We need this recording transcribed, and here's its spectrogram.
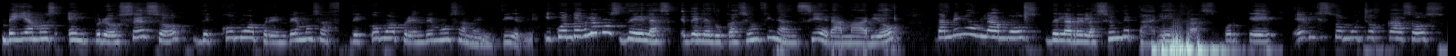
veíamos el proceso de cómo aprendemos a, de cómo aprendemos a mentir. Y cuando hablamos de, las, de la educación financiera, Mario, también hablamos de la relación de parejas, porque he visto muchos casos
